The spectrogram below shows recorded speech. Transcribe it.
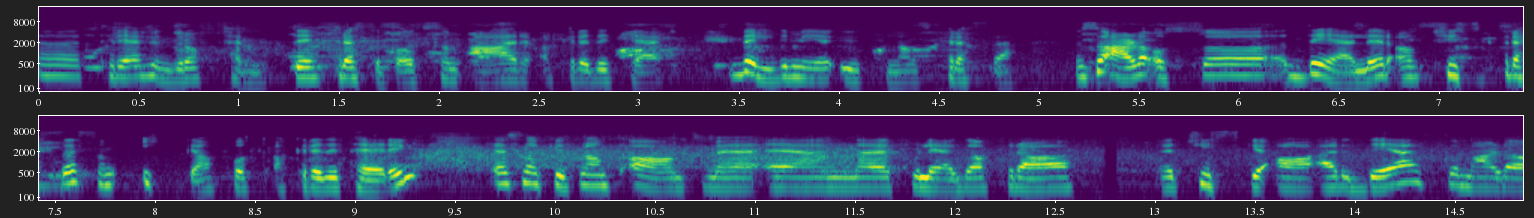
eh, 350 pressefolk som er akkreditert. Veldig mye utenlandsk presse. Men så er det også deler av tysk presse som ikke har fått akkreditering. Jeg snakket bl.a. med en kollega fra eh, tyske ARD, som er da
